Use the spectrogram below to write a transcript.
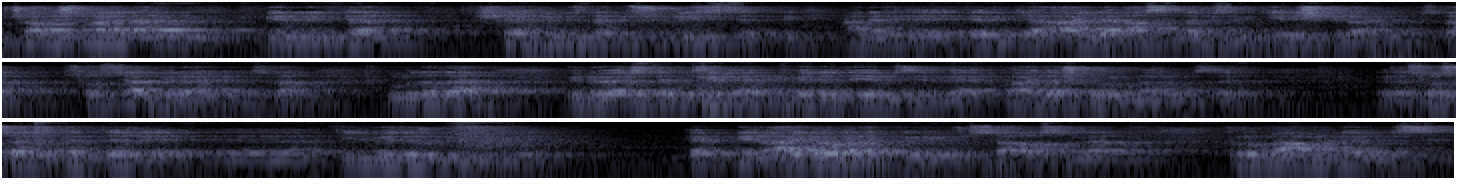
Bu çalışmayla birlikte şehrimizde biz şunu hissettik. Hani e, dedik ya aile aslında bizim geniş bir ailemiz var. Sosyal bir ailemiz var. Burada da üniversitemizi ve belediyemizi ve paydaş kurumlarımızı, e, sosyal hizmetleri, e, il müdürlüğümüzü hep bir aile olarak görüyoruz. Sağ olsunlar kurum amirlerimiz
